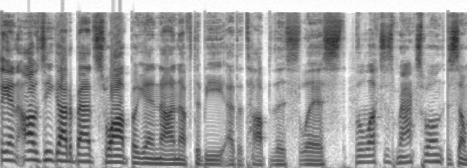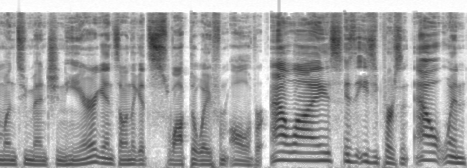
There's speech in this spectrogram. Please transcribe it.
again obviously he got a bad swap but again not enough to be at the top of this list alexis maxwell is someone to mention here again someone that gets swapped away from all of her allies is the easy person out when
